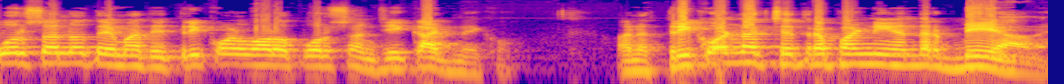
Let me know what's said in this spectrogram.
પોર્શન હતો એમાંથી ત્રિકોણ વાળો પોર્શન એ કાઢી નાખો અને ત્રિકોણના ક્ષેત્રફળની અંદર બે આવે.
